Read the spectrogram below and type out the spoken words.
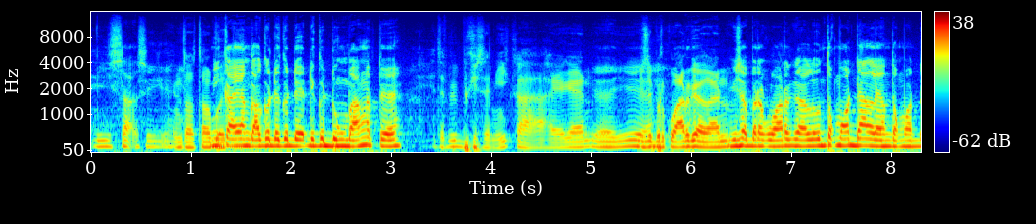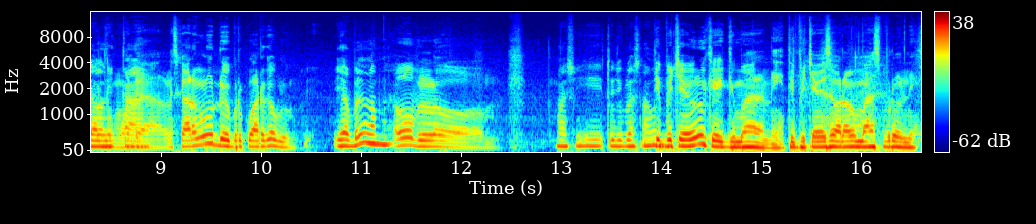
bisa sih Yang total buat nikah yang gak gede-gede di gedung banget ya Ya, tapi bisa nikah ya kan? ya iya Bisa berkeluarga kan? bisa berkeluarga lu untuk modal ya untuk modal Untuk nikah modal. Nah, sekarang lu udah berkeluarga belum? ya belum Oh belum. masih 17 tahun Tipe cewek lu kayak gimana nih? Tipe cewek seorang mas bro nih?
